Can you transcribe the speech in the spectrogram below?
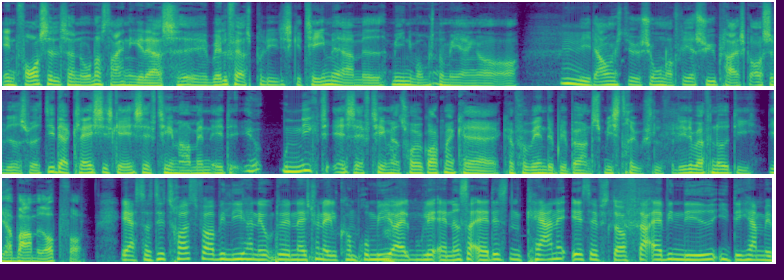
en forsættelse og en understregning af deres øh, velfærdspolitiske temaer med minimumsnummeringer og mm. i daginstitutioner, flere sygeplejersker osv. osv. De der klassiske SF-temaer, men et unikt SF-tema, tror jeg godt, man kan, kan forvente bliver børns mistrivsel, for det er i hvert fald noget, de, de har varmet op for. Ja, så det trods for, at vi lige har nævnt det nationale kompromis mm. og alt muligt andet, så er det sådan kerne SF-stof, der er vi nede i det her med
